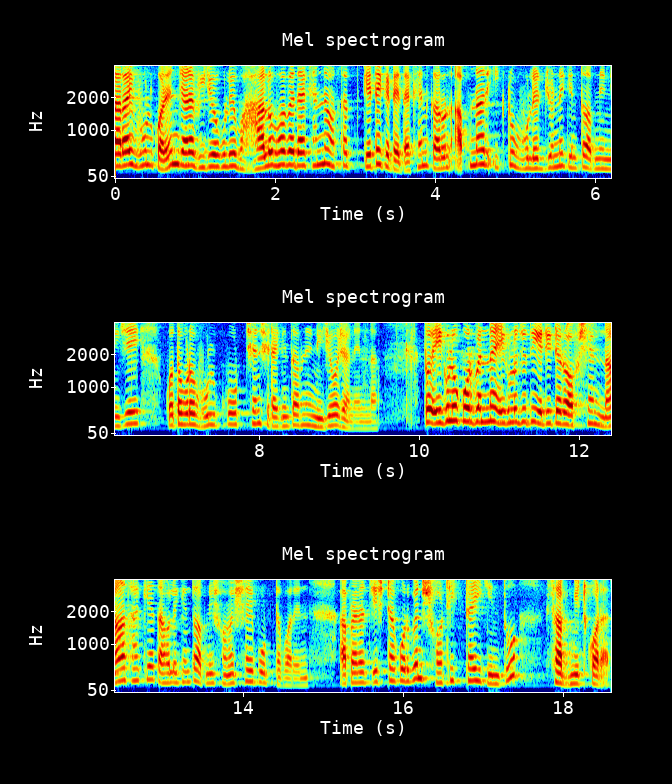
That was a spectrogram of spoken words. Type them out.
তারাই ভুল করেন, যারা ভিডিওগুলো ভালোভাবে দেখেন না, অর্থাৎ কেটে কেটে দেখেন, কারণ আপনার একটু ভুলের জন্য কিন্তু আপনি নিজেই কত বড় ভুল করছেন, সেটা কিন্তু আপনি নিজেও জানেন না। তো এগুলো করবেন না, এগুলো যদি এডিটের অপশন না থাকে তাহলে কিন্তু আপনি সমস্যায় পড়তে পারেন। আপনারা চেষ্টা করবেন সঠিকটাই কিন্তু সাবমিট করার।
